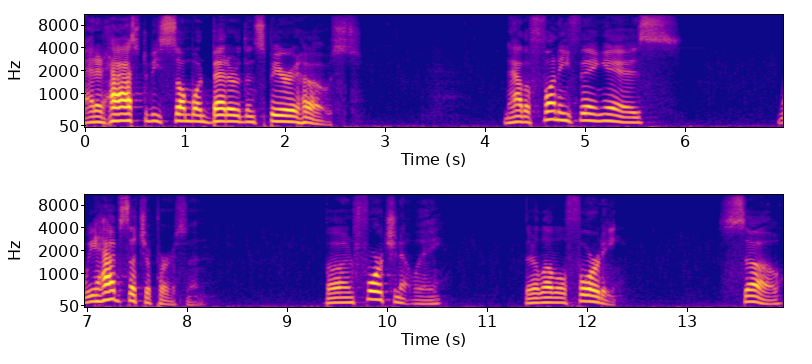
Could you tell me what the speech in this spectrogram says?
And it has to be someone better than Spirit Host. Now, the funny thing is, we have such a person. But unfortunately, they're level 40. So,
